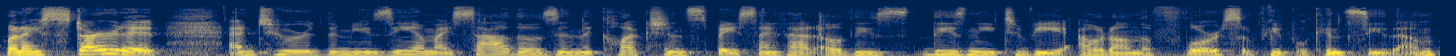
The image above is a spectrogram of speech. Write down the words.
when I started and toured the museum, I saw those in the collection space, and I thought, oh, these these need to be out on the floor so people can see them.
